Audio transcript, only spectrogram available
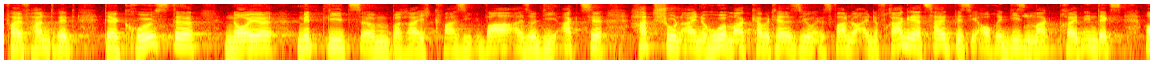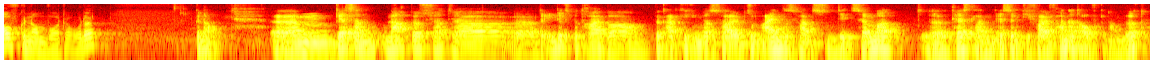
500 der größte neue Mitgliedsbereich quasi war. Also die Aktie hat schon eine hohe Marktkapitalisierung. Es war nur eine Frage der Zeit, bis sie auch in diesen marktbreiten Index aufgenommen wurde, oder? Genau. Ähm, gestern nachbörslich hat ja äh, der Indexbetreiber bekannt gegeben, dass halt zum 21. Dezember äh, Tesla in S&P 500 aufgenommen wird.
